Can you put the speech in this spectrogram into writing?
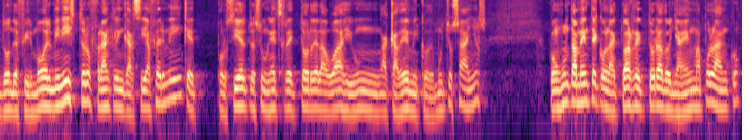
donde firmó el ministro Franklin García Fermín, que por cierto es un ex rector de la UAS y un académico de muchos años, conjuntamente con la actual rectora doña Emma Polanco,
